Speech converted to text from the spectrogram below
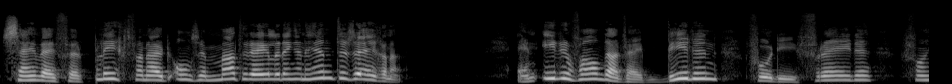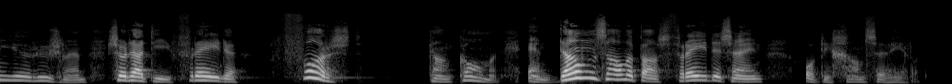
zijn wij verplicht vanuit onze materiële dingen hen te zegenen. En in ieder geval dat wij bidden voor die vrede van Jeruzalem, zodat die vrede vorst kan komen. En dan zal er pas vrede zijn op die ganse wereld.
